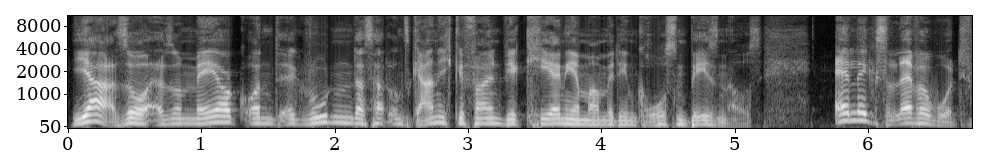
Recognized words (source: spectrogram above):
ja, so, also Mayock und äh, Gruden, das hat uns gar nicht gefallen, wir kehren hier mal mit dem großen Besen aus. Alex Leverwood,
